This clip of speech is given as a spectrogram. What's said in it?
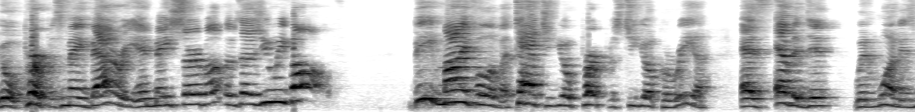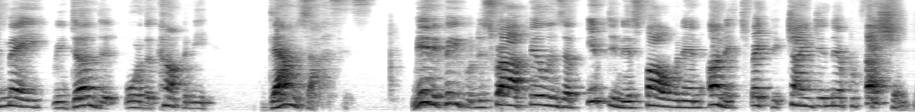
Your purpose may vary and may serve others as you evolve. Be mindful of attaching your purpose to your career as evident when one is made redundant or the company downsizes. Many people describe feelings of emptiness following an unexpected change in their profession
